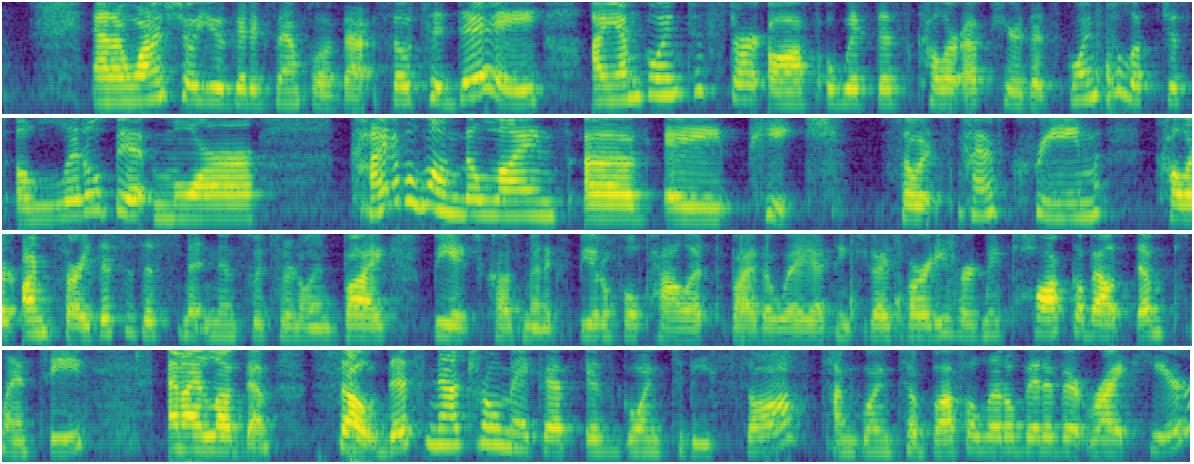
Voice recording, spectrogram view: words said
and I want to show you a good example of that. So today I am going to start off with this color up here that's going to look just a little bit more kind of along the lines of a peach. So it's kind of cream color i'm sorry this is a smitten in switzerland by bh cosmetics beautiful palettes by the way i think you guys have already heard me talk about them plenty and i love them so this natural makeup is going to be soft i'm going to buff a little bit of it right here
